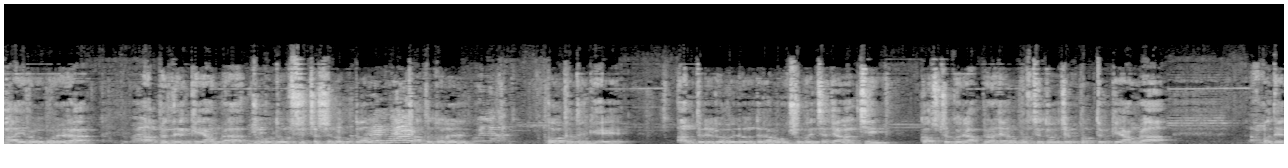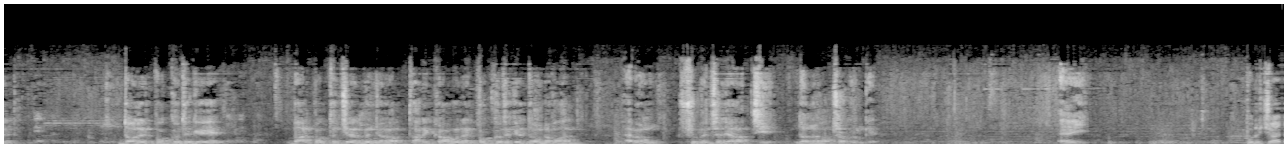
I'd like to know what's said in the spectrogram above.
ভাই এবং বোনেরা আপনাদেরকে আমরা যুবদল স্বেচ্ছাসেবক দল ছাত্র দলের পক্ষ থেকে আন্তরিক অভিনন্দন এবং শুভেচ্ছা জানাচ্ছি। কষ্ট করে আপনারা যারা উপস্থিত হয়েছেন প্রত্যেককে আমরা আমাদের দলের পক্ষ থেকে ভারপ্রাপ্ত চেয়ারম্যান জনাব তারিক রহমানের পক্ষ থেকে ধন্যবাদ এবং শুভেচ্ছা জানাচ্ছি। ধন্যবাদ সকলকে। এই পরিচয়?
